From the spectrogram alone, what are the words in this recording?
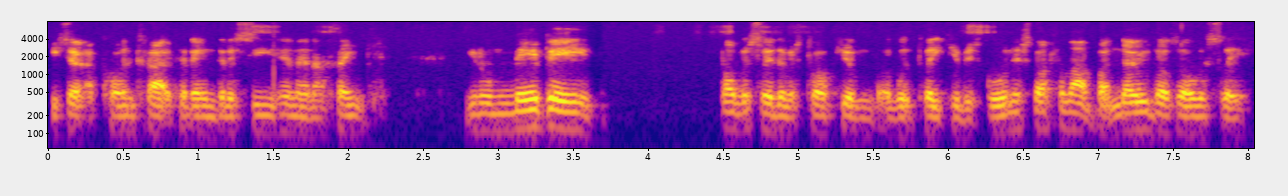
he's out of contract at the end of the season, and I think, you know, maybe obviously there was talking it looked like he was going and stuff like that, but now there's obviously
